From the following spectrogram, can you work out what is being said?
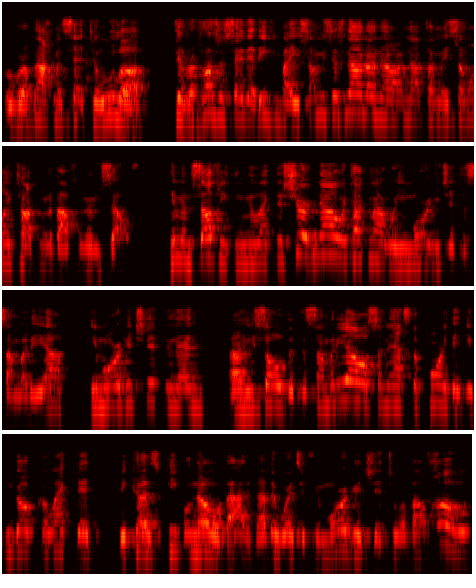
Rav Nachman said to Ula. Did Rav Lazar say that even by Yisomim? He says, no, no, no, I'm not talking about I'm only talking about from himself. Him himself, he can collect the shirt. No, we're talking about where he mortgaged it to somebody else. He mortgaged it and then uh, he sold it to somebody else, and that's the point that you can go collect it because people know about it. In other words, if you mortgaged it to a Balchov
